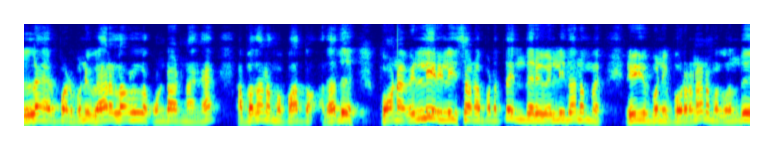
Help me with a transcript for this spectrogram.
எல்லாம் ஏற்பாடு பண்ணி வேற லெவலில் கொண்டாடினாங்க. அப்போ தான் நம்ம பார்த்தோம். அதாவது போன வெள்ளி ரிலீஸ் ஆன படத்தை இந்த வெள்ளி தான் நம்ம ரிவ்யூ பண்ணி போடுறோன்னா நமக்கு வந்து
